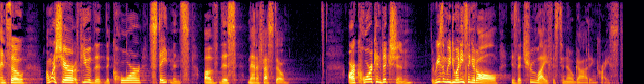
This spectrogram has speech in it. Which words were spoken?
And so I want to share a few of the, the core statements of this manifesto. Our core conviction, the reason we do anything at all, is that true life is to know God in Christ.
